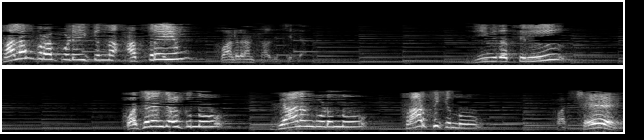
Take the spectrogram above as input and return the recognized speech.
ഫലം പുറപ്പെടുവിക്കുന്ന അത്രയും വളരാൻ സാധിച്ചില്ല. ജീവിതത്തിൽ വചനം കേൾക്കുന്നു ധ്യാനം കൂടുന്നു പ്രാർത്ഥിക്കുന്നു. പക്ഷേ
